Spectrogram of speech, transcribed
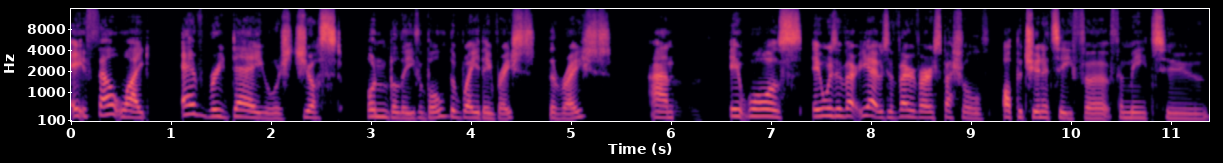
it felt like every day was just unbelievable the way they raced the race. And mm-hmm. it was it was a very yeah, it was a very, very special opportunity for, for me to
